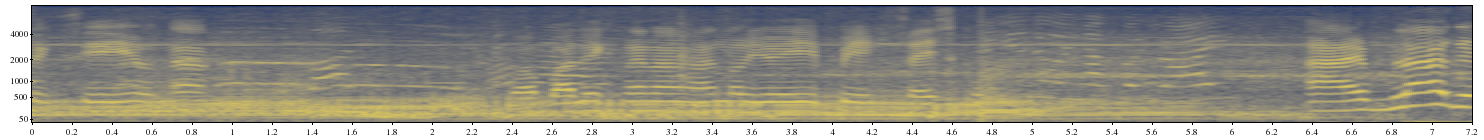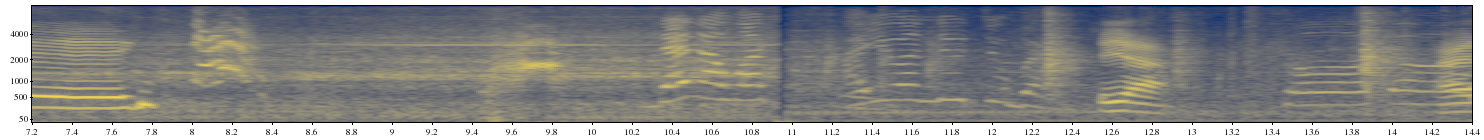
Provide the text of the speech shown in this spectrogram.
seksiyo na. Babalik na ng ano, UAP sa school. I'm vlogging! Then I watch. Are you a YouTuber? Yeah, So, so I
